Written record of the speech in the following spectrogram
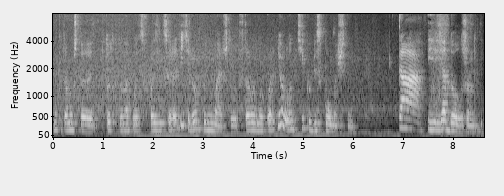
Ну, потому что тот, кто находится в позиции родителя, он понимает, что вот второй мой партнер, он типа беспомощный. Да. И я должен.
